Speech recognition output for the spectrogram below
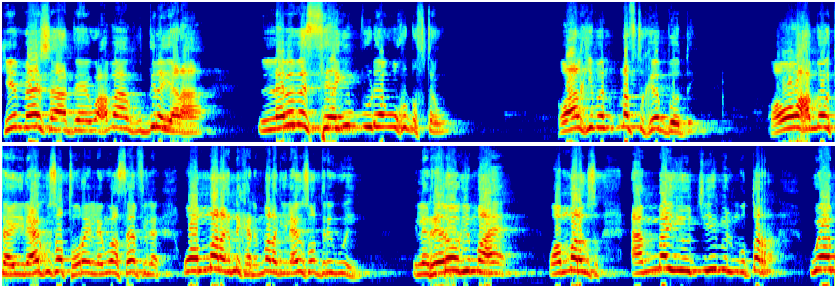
kii meesha dee waxbaa ku dilaya lahaa. Lababa seegin buuri wuu ku dhuftay. Oo halkiiba naftu kaga booday oo waxa moogtahay ilaahay ku soo tuuray ilan waa seef waa malag ninkani malag ilahay u soo diray wey ilan reeroogii maahe. Waa malag ama yujiibu lmudara waan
